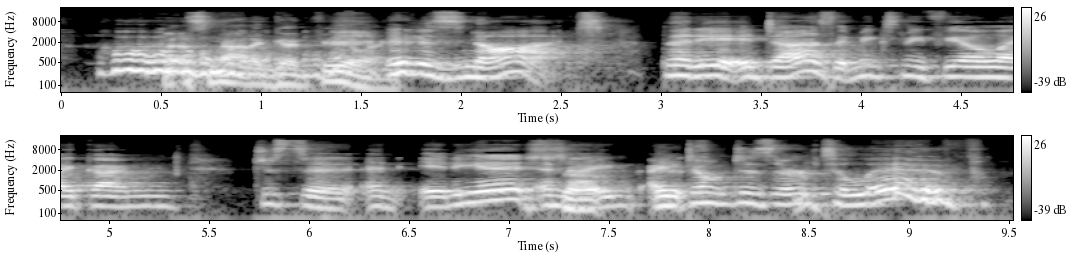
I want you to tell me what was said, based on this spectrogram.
That's not a good feeling. It is not, but it, it does. It makes me feel like I'm just a, an idiot and So I, I it- don't deserve to live.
